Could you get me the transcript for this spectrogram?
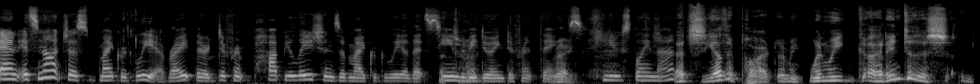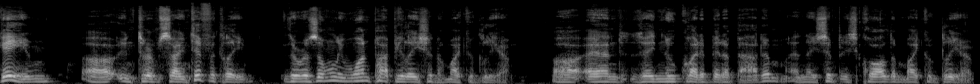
and it's not just microglia, right? There are different populations of microglia that seem That's to be doing different things. Right. Can you explain that? That's the other part. I mean, when we got into this game, uh, in terms scientifically, there was only one population of microglia. Uh, and they knew quite a bit about him, and they simply called him microglia.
